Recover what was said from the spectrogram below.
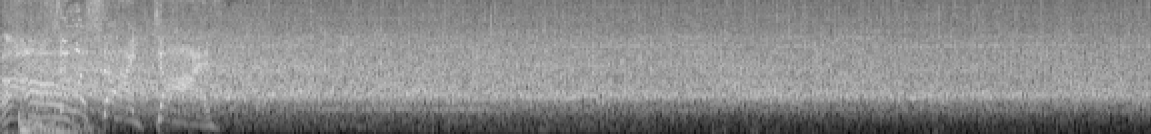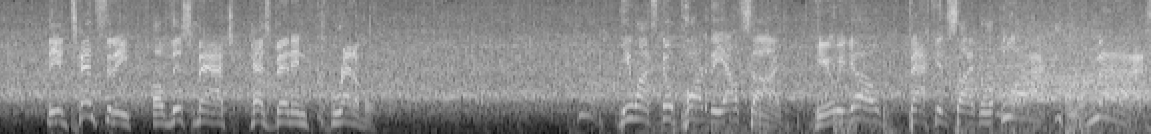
Uh-oh. Suicide dive! The intensity of this match has been incredible. He wants no part of the outside. Here we go. Back inside the... Black Mass.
